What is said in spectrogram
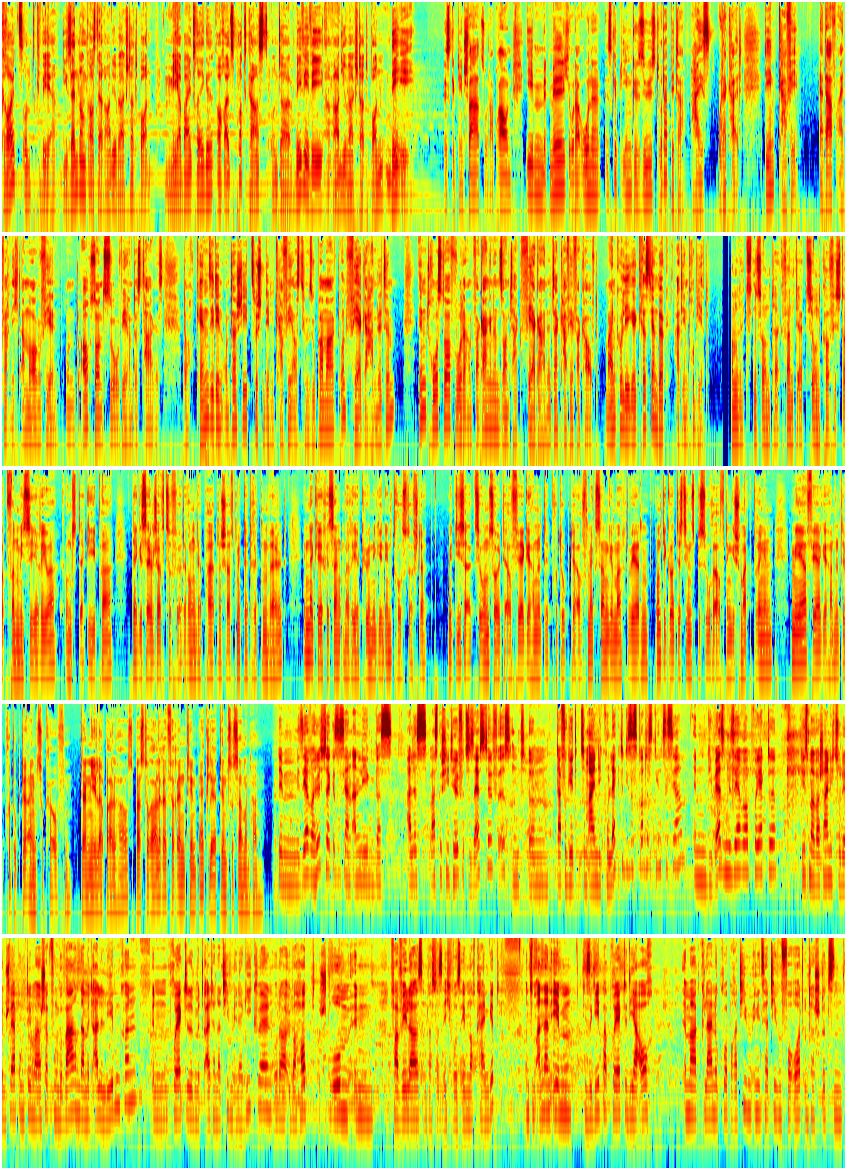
Kreuz und quer, die Sendung aus der Radiowerkstatt Bonn. Mehr Beiträge auch als Podcast unter www.radiowerkstattbonn.de. Es gibt ihn schwarz oder braun, eben mit Milch oder ohne, es gibt ihn gesüßt oder bitter, heiß oder kalt. Den Kaffee. Er darf einfach nicht am Morgen fehlen und auch sonst so während des Tages. Doch kennen Sie den Unterschied zwischen dem Kaffee aus dem Supermarkt und fair gehandeltem? In Troisdorf wurde am vergangenen Sonntag fair gehandelter Kaffee verkauft. Mein Kollege Christian Böck hat ihn probiert. Am letzten Sonntag fand die Aktion Coffee Stop von Miserior und der GEPA, der Gesellschaft zur Förderung der Partnerschaft mit der Dritten Welt, in der Kirche St. Maria Königin in Troisdorf statt. Mit dieser Aktion sollte auf fair gehandelte Produkte aufmerksam gemacht werden und die Gottesdienstbesucher auf den Geschmack bringen, mehr fair gehandelte Produkte einzukaufen. Daniela Ballhaus, pastorale Referentin, erklärt den Zusammenhang. Dem Misera Hilfswerk ist es ja ein Anliegen, dass alles, was geschieht, Hilfe zur Selbsthilfe ist. Und ähm, dafür geht zum einen die Kollekte dieses Gottesdienstes ja in diverse Misera-Projekte. Diesmal wahrscheinlich zu dem Schwerpunktthema Schöpfung bewahren, damit alle leben können. In Projekte mit alternativen Energiequellen oder überhaupt Strom in Favelas und was weiß ich, wo es eben noch keinen gibt. Und zum anderen eben diese GEPA-Projekte, die ja auch immer kleine kooperativen Initiativen vor Ort unterstützen,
